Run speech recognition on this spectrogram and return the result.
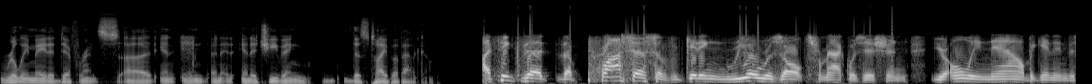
really made a difference uh, in, in, in achieving this type of outcome? I think that the process of getting real results from acquisition, you're only now beginning to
